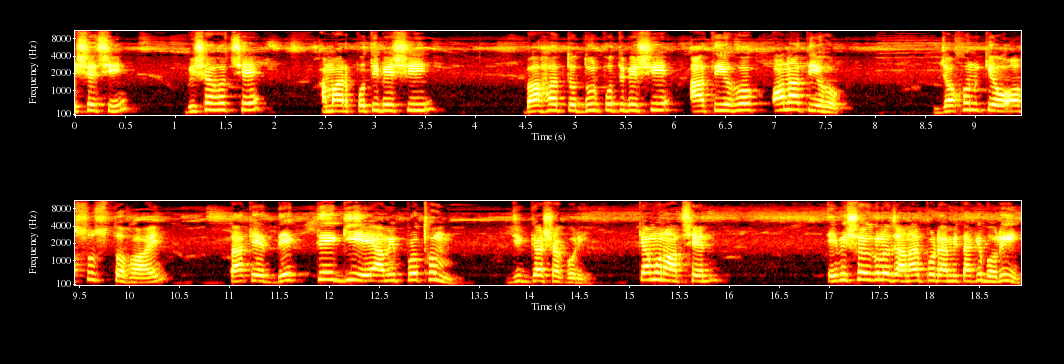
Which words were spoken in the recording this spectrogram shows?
এসেছি। বিষয় হচ্ছে, আমার প্রতিবেশী বা হয়তো দূর প্রতিবেশী আত্মীয় হোক, অনাত্মীয় হোক যখন কেউ অসুস্থ হয়, তাকে দেখতে গিয়ে আমি প্রথম জিজ্ঞাসা করি, কেমন আছেন? এই বিষয়গুলো জানার পরে আমি তাকে বলি,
